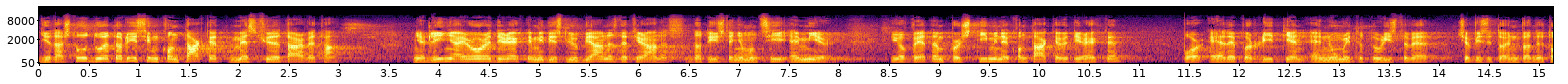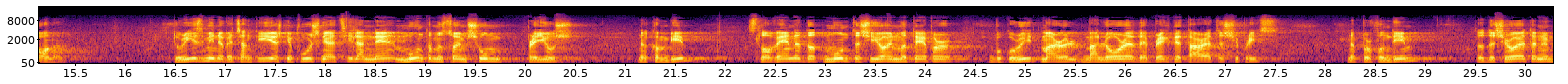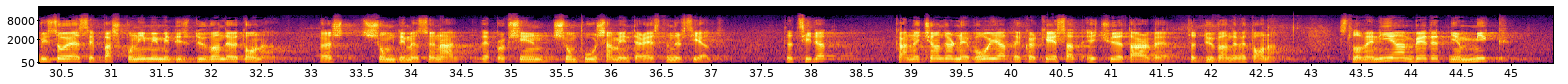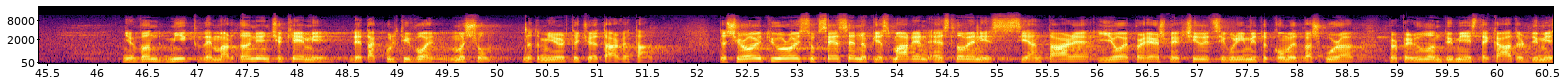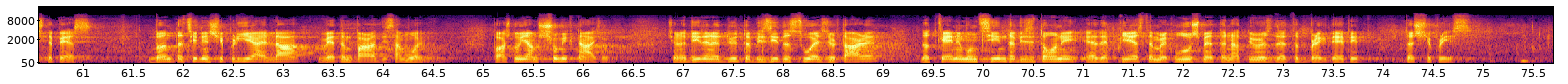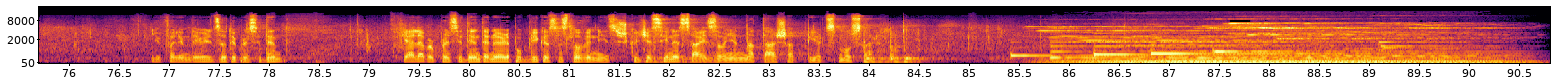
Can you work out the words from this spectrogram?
Gjithashtu duhet të rrisim kontaktet mes qytetarëve tanë. Një linjë ajrore direkte midis Ljubljanës dhe Tiranës do të ishte një mundësi e mirë, jo vetëm për shtimin e kontakteve direkte, por edhe për rritjen e numrit të turistëve që vizitojnë vendet tona. Turizmi në veçanti është një fushë nga e cila ne mund të mësojmë shumë prej jush. Në këmbim, sllovenët do të mund të shijojnë më tepër bukuritë malore dhe bregdetare të Shqipërisë. Në përfundim, do dëshiroja të nënvizoja se bashkëpunimi midis dy vendeve tona është shumëdimensional dhe përfshin shumë fusha me interes të ndërsjelltë, të cilat kanë në qendër nevojat dhe kërkesat e qytetarëve të dy vendeve tona. Sllovenia mbetet një mik Një vend mik dhe marrëdhënien që kemi le ta kultivojmë më shumë në të mirë të qytetarëve tanë. Dëshiroj t'ju uroj suksese në pjesëmarrjen e Sllovenisë si anëtare jo e përhershme e Këshillit të Sigurimit të Kombeve të Bashkuara për periudhën dy mijë e njëzet e katër dy mijë e njëzet e pesë, vend të cilin Shqipëria e la vetëm para disa muajve. Po ashtu jam shumë i kënaqur që në ditën e dytë të vizitës suaj zyrtare do të keni mundësinë të vizitoni edhe pjesë të mrekullueshme të natyrës dhe të bregdetit të Shqipërisë. Ju faleminderit, zoti president. Fjala për presidenten e Republikës së Sllovenisë, shkëlqesinë e saj, zonjën Natasha Pirc Musar.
